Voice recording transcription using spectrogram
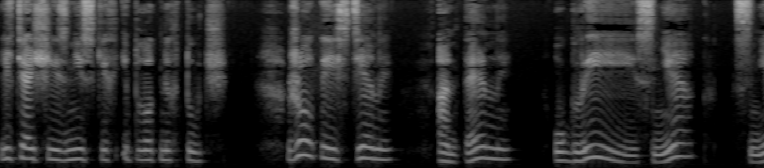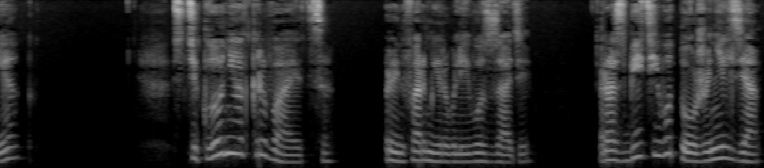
летящие из низких и плотных туч, желтые стены, антенны, углы и снег, снег. «Стекло не открывается», — проинформировали его сзади. «Разбить его тоже нельзя».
